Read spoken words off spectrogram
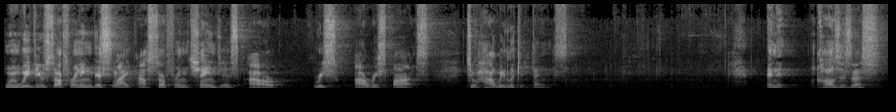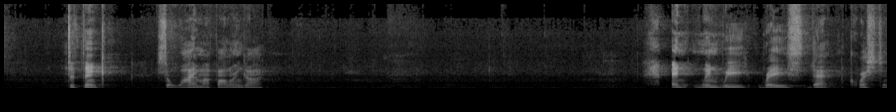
When we view suffering in this light, our suffering changes our, res- our response to how we look at things. And it causes us to think so, why am I following God? And when we raise that question,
